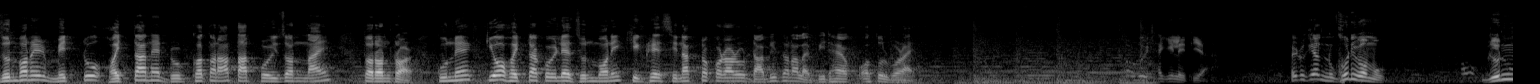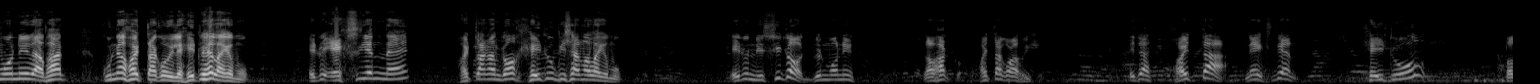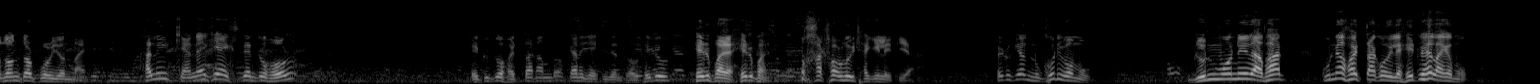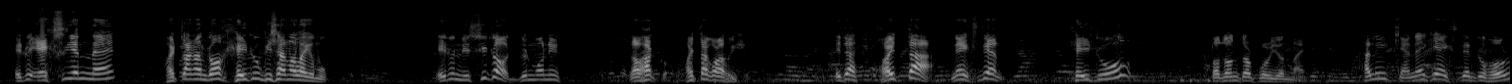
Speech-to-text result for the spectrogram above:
জোনমণিৰ মৃত্যু হত্যা নে দুৰ্ঘটনা তাত প্ৰয়োজন নাই তদন্তৰ। কোনে কিয় হত্যা কৰিলে জোনমণিক শীঘ্ৰে চিনাক্ত কৰাৰো দাবী জনালে বিধায়ক অতুল বৰাই। থাকিল এতিয়া। সেইটো কিয় নুসুধিব মোক। জোনমণি ৰাভাক কোনে হত্যা কৰিলে সেইটোহে লাগে মোক। এইটো এক্সিডেণ্ট নে হত্যাকাণ্ড সেইটো বিচাৰ নালাগে মোক। এইটো নিশ্চিত জোনমণি ৰাভাক হত্যা কৰা হৈছে। এতিয়া হত্যা নে এক্সিডেণ্ট সেইটো তদন্তৰ প্ৰয়োজন নাই। খালি কেনেকৈ এক্সিডেণ্টটো হ'ল এইটোতো হত্যাকাণ্ড কেনেকৈ এক্সিডেণ্ট হ'ল সেইটো সেইটো পাৰে সেইটো পাৰে। সাঁথৰ হৈ থাকিল এতিয়া। সেইটো কিয় নুসুধিব মোক? জোনমণি ৰাভাক কোনে হত্যা কৰিলে সেইটোহে লাগে মোক। এইটো এক্সিডেণ্ট নে হত্যাকাণ্ড সেইটো বিচাৰ নালাগে মোক। এইটো নিশ্চিত জোনমণি ৰাভাক হত্যা কৰা হৈছে। এতিয়া হত্যা নে এক্সিডেণ্ট সেইটো তদন্তৰ প্ৰয়োজন নাই। খালি কেনেকৈ এক্সিডেণ্টটো হ'ল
